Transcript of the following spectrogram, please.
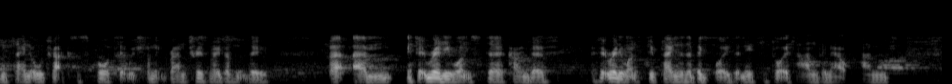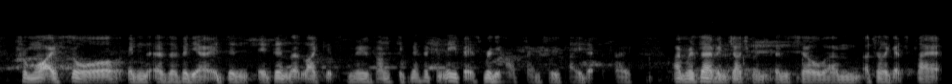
in saying all tracks will support it, which is something Gran Turismo doesn't do. But um, if it really wants to kind of, if it really wants to be playing with the big boys, it needs to sort its handling out. And from what I saw in as a video, it didn't, it didn't look like it's moved on significantly. But it's really hard to say we played it. So I'm reserving judgment until um, until I get to play it.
